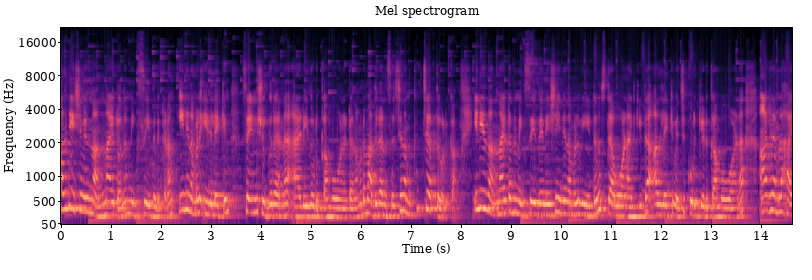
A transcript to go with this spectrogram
അതിനുശേഷം ഇത് നന്നായിട്ടൊന്ന് മിക്സ് ചെയ്തെടുക്കണം. ഇനി നമ്മൾ ഇതിലേക്കും സെയിം ഷുഗർ തന്നെ ആഡ് ചെയ്ത് കൊടുക്കാൻ പോകണം കേട്ടോ. നമ്മുടെ മധുരം അനുസരിച്ച് നമുക്ക് ചേർത്ത് കൊടുക്കാം. ഇനി ഇത് നന്നായിട്ടൊന്ന് മിക്സ് ചെയ്തതിന് ശേഷം ഇനി നമ്മൾ വീണ്ടും സ്റ്റവ് ഓൺ ആക്കിയിട്ട് അതിലേക്ക് വെച്ച് കുറുക്കിയെടുക്കാൻ പോവുകയാണ് ആദ്യം നമ്മൾ ഹൈ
